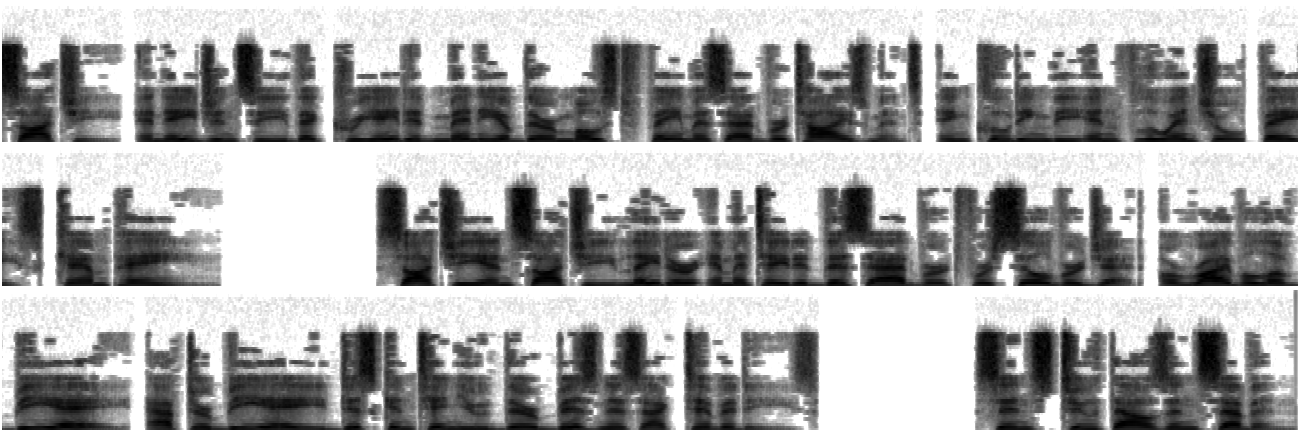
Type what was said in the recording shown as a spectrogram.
Saatchi, an agency that created many of their most famous advertisements, including the influential Face campaign. Saatchi and Saatchi later imitated this advert for Silverjet, a rival of BA, after BA discontinued their business activities. Since 2007,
